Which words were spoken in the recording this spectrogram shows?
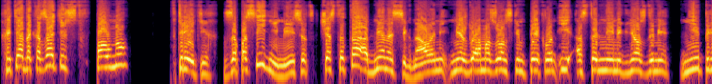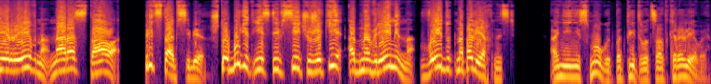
хотя доказательств полно. В-третьих, за последний месяц частота обмена сигналами между амазонским пеклом и остальными гнездами непрерывно нарастала. Представь себе, что будет, если все чужаки одновременно выйдут на поверхность. Они не смогут подпитываться от королевы.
